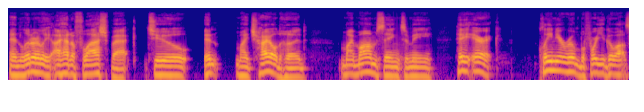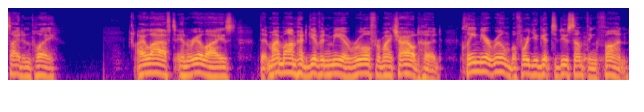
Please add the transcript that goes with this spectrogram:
and literally I had a flashback to in my childhood, my mom saying to me, "Hey Eric, clean your room before you go outside and play." I laughed and realized that my mom had given me a rule for my childhood clean your room before you get to do something fun.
